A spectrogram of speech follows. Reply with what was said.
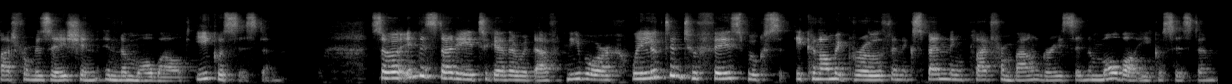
platformization in the mobile ecosystem. So in this study, together with David Nieborg, we looked into Facebook's economic growth and expanding platform boundaries in the mobile ecosystem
